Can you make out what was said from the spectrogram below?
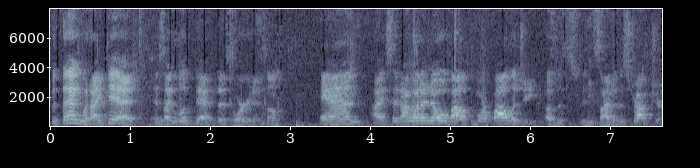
But then what I did is I looked at this organism and I said, I want to know about the morphology of the inside of the structure.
